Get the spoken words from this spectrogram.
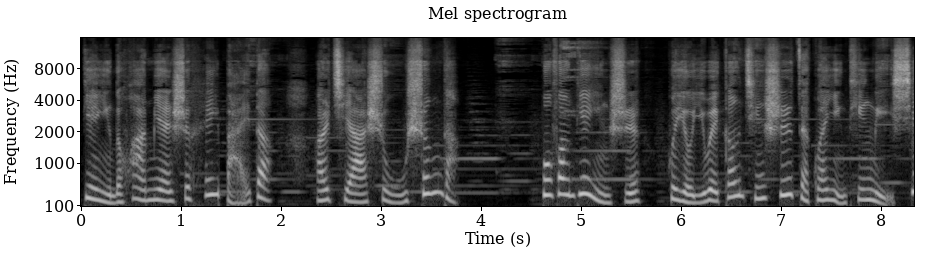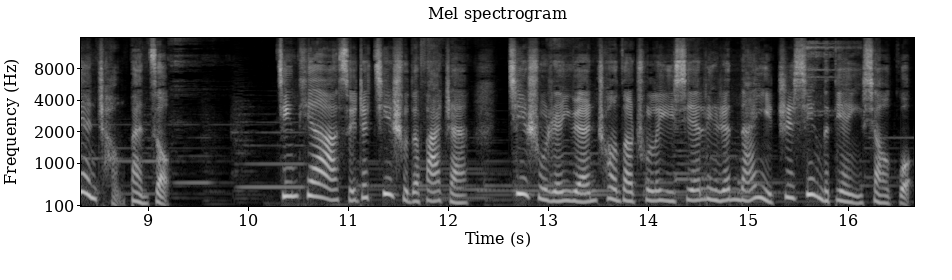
电影的画面是黑白的，而且啊是无声的。播放电影时，会有一位钢琴师在观影厅里现场伴奏。今天啊，随着技术的发展，技术人员创造出了一些令人难以置信的电影效果。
